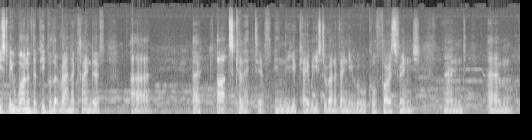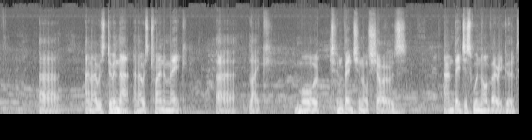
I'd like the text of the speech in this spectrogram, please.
used to be one of the people that ran a kind of uh, a arts collective in the UK. We used to run a venue. We were called Forest Fringe, and um, uh, and I was doing that, and I was trying to make uh, like more conventional shows, and they just were not very good,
